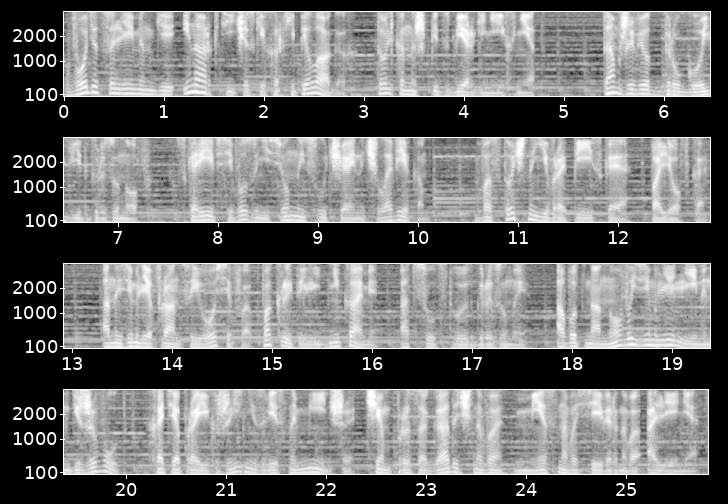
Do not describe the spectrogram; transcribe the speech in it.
Водятся лемминги и на арктических архипелагах, только на Шпицбергене их нет. Там живет другой вид грызунов, скорее всего занесенный случайно человеком – восточноевропейская полевка. А на земле Франца Иосифа, покрытой ледниками, отсутствуют грызуны. А вот на новой земле лемминги живут, хотя про их жизнь известно меньше, чем про загадочного местного северного оленя –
